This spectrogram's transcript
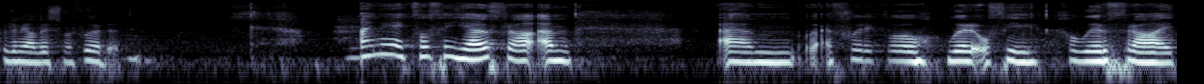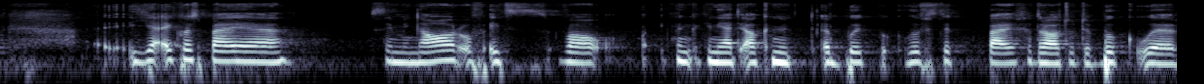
kolonialisme voor dit. Annie, ek wil vir jou vra, ehm ehm voor ek wil hoor of jy gehoor vra. Ja, ek was by 'n uh, seminar of iets waar ek dink ek net elke 'n hoofstuk bygedra tot 'n boek oor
